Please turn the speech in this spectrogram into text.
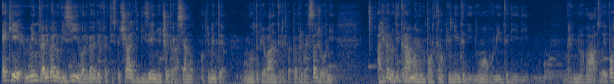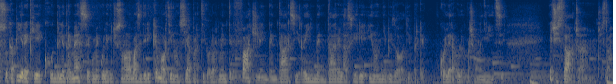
è che mentre a livello visivo, a livello di effetti speciali, di disegno, eccetera, siamo ovviamente molto più avanti rispetto alle prime stagioni, a livello di trama non portano più niente di nuovo, niente di, di, rinnovato e posso capire che con delle premesse come quelle che ci sono alla base di Rick e Morty non sia particolarmente facile inventarsi, reinventare la serie in ogni episodio, perché quello era quello che facevano agli inizi. E ci sta, cioè, ci sta.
